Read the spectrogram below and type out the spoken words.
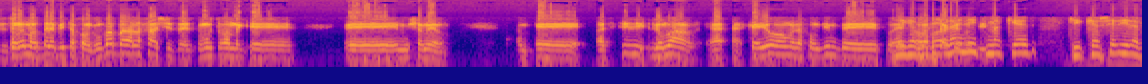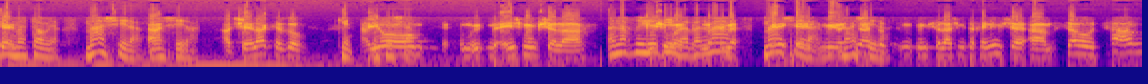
זה זורם הרבה לביטחון. כמובן בהלכה שזה לימוד תורה אה, אה, משמר. אה, רציתי לומר, כיום אנחנו עומדים ב... רגע, אולי נתמקד, כי קשה לי להבין כן. מה אתה אומר. מה השאלה? מה השאלה? השאלה כזו, כן, היום יש ממשלה... אנחנו יודעים, אבל מה השאלה? מה השאלה? ממשלה שמתכננים ששר האוצר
